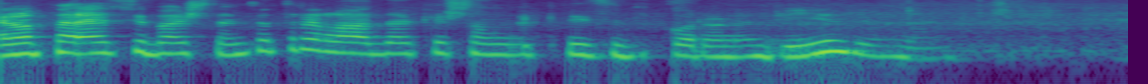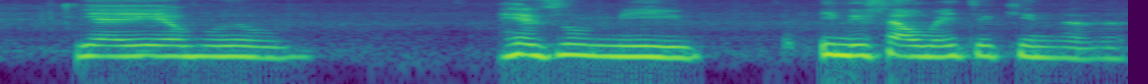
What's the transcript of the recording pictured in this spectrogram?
ela parece bastante atrelada à questão da crise do coronavírus, né? E aí eu vou resumir inicialmente aqui nas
